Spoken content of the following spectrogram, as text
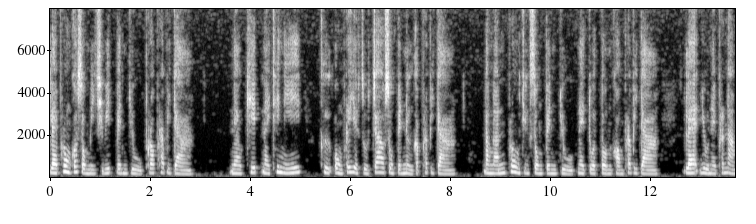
และพระองค์ก็ทรงมีชีวิตเป็นอยู่เพราะพระบิดา แนวคิดในที่นี้คือองค์พระเยซูเจ้าทรงเป็นหนึ่งกับพระบิดา ดังนั้นพระองค์จึงทรงเป็นอยู่ในตัวตนของพระบิดา และอยู่ในพระนาม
